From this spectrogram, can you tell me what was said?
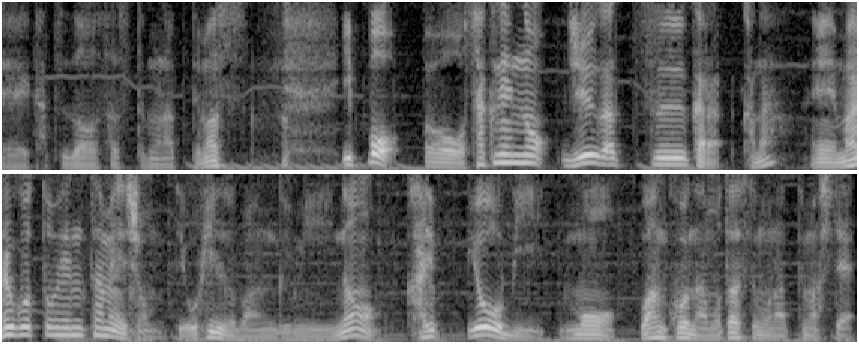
えー活動させてもらってます。一方昨年の10月からかな「えー丸ごとエンタメーション」っていうお昼の番組の火曜日もワンコーナー持たせてもらってまして、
